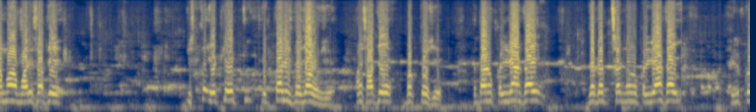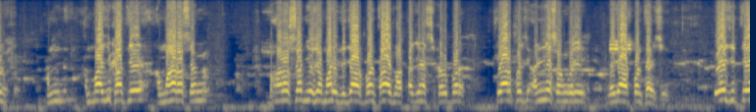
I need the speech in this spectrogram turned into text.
એમાં મારી સાથે એક એક એકતાલીસ ધજાઓ છે. અને સાથે ભક્તો છે. બધાનું કલ્યાણ થાય. જગત સંઘનું કલ્યાણ થાય. બિલકુલ. અંબાજી ખાતે અમારા સંઘ બારસના દિવસે અમારી ધજા અર્પણ થાય. માતાજીના શિખર ઉપર ત્યાર પછી અન્ય સંઘોની ધજા અર્પણ થાય છે. એ જ રીતે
